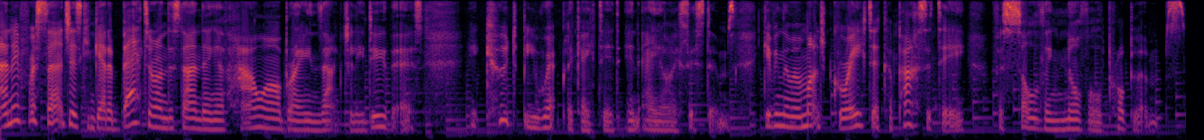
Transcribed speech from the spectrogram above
And if researchers can get a better understanding of how our brains actually do this, it could be replicated in AI systems, giving them a much greater capacity for solving novel problems.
